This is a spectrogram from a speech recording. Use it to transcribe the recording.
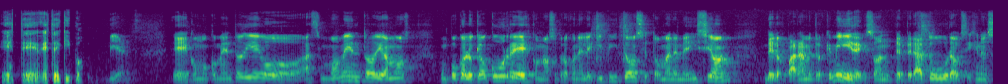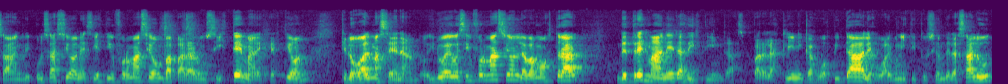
este, este equipo. Bien, eh, como comentó Diego hace un momento, digamos, un poco lo que ocurre es con nosotros con el equipito, se toma la medición, de los parámetros que mide, que son temperatura, oxígeno en sangre y pulsaciones, y esta información va a parar un sistema de gestión que lo va almacenando. Y luego esa información la va a mostrar de tres maneras distintas. Para las clínicas u hospitales o alguna institución de la salud,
